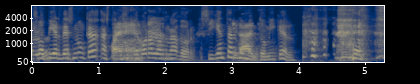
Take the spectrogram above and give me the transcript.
archivos. lo pierdes nunca hasta que se te borra el ordenador. Siguiente argumento, Miquel.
